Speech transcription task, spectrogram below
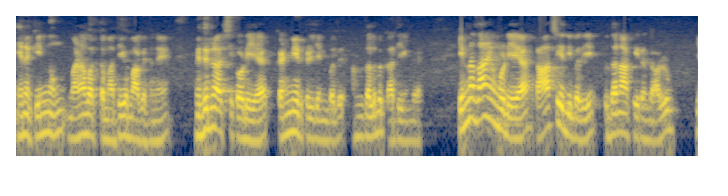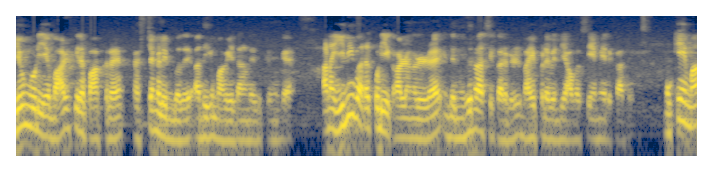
எனக்கு இன்னும் மன வருத்தம் அதிகமாகுதுன்னு மிதுனராசிகளுடைய கண்ணீர்கள் என்பது அந்த அளவுக்கு அதிகங்க. என்னதான் இவங்களுடைய ராசி அதிபதி புதனாக இருந்தாலும் இவங்களுடைய வாழ்க்கையில பார்க்குற கஷ்டங்கள் என்பது அதிகமாகவே தான் இருக்குங்க. ஆனா இனி வரக்கூடிய காலங்களில் இந்த மிதுராசிக்காரர்கள் பயப்பட வேண்டிய அவசியமே இருக்காது. முக்கியமா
